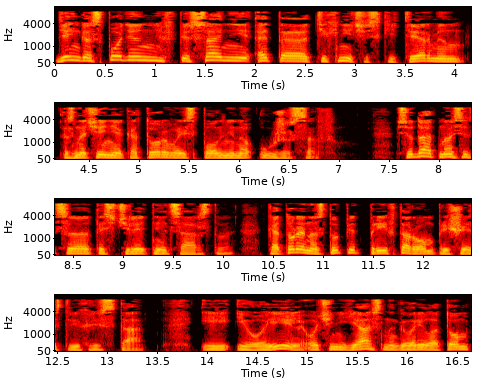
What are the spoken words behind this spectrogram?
День Господень в Писании — это технический термин, значение которого исполнено ужасов. Сюда относится тысячелетнее царство, которое наступит при втором пришествии Христа. И Иоиль очень ясно говорил о том,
